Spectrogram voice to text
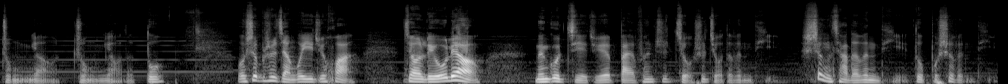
重要、重要的多。我是不是讲过一句话，叫流量能够解决百分之九十九的问题，剩下的问题都不是问题，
